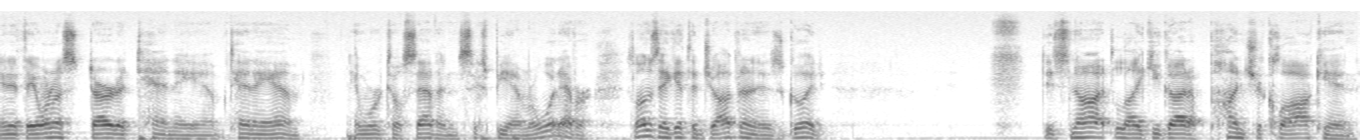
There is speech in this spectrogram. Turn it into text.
and if they want to start at 10 a.m., 10 a.m. and work till 7, 6 p.m. or whatever, as long as they get the job done, it's good. It's not like you got to punch a clock in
